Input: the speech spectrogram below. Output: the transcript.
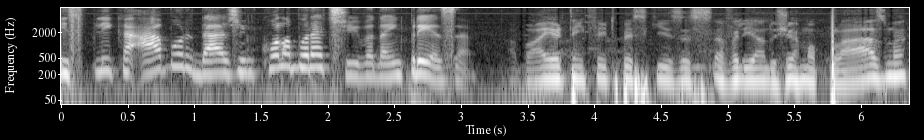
explica a abordagem colaborativa da empresa. Bayer tem feito pesquisas avaliando germoplasma,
